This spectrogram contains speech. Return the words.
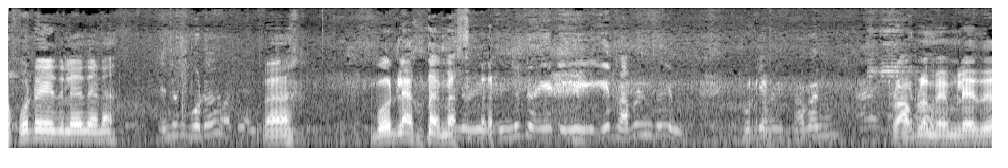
ఫోటో ఏది లేదేడా. ఎందుకు ఫోటో బోర్డు లేకుండా ప్రాబ్లం ఏం లేదు.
